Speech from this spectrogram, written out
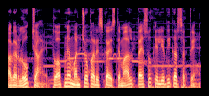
अगर लोग चाहें तो अपने मंचों पर इसका इस्तेमाल पैसों के लिए भी कर सकते हैं,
